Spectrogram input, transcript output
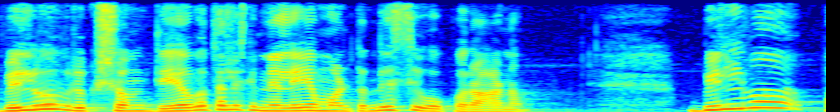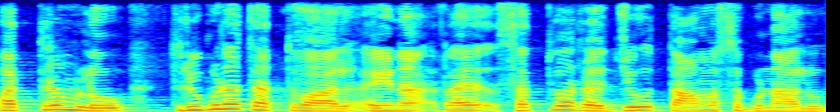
బిల్వ వృక్షం దేవతలకి నిలయం అంటుంది శివపురాణం. బిల్వ పత్రంలో త్రిగుణ తత్వాలు అయిన ర- సత్వ తామస గుణాలు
